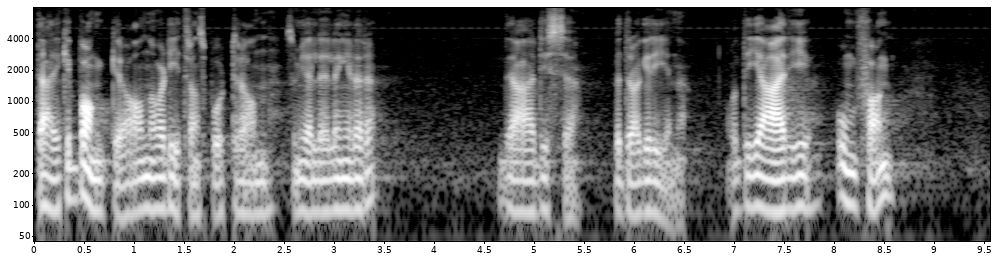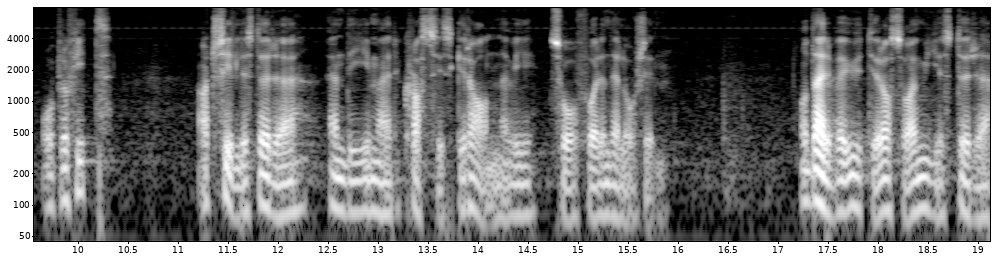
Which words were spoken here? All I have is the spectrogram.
Det er ikke bankran og verditransportran som gjelder lenger. dere. Det er disse bedrageriene. Og de er i omfang og profitt atskillig større enn de mer klassiske ranene vi så for en del år siden. Og derved utgjør også en mye større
